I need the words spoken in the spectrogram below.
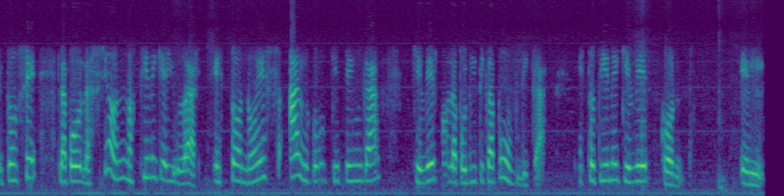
Entonces, la población nos tiene que ayudar. Esto no es algo que tenga que ver con la política pública. Esto tiene que ver con el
